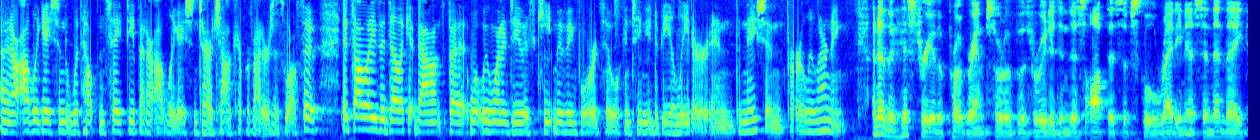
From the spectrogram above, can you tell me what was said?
and our obligation with health and safety, but our obligation to our child care providers as well. So it's always a delicate balance, but what we want to do is keep moving forward so we'll continue to be a leader in the nation for early learning. I know the history of the program sort of was rooted in this Office of School Readiness, and then they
